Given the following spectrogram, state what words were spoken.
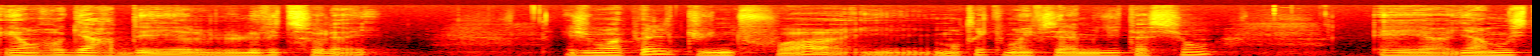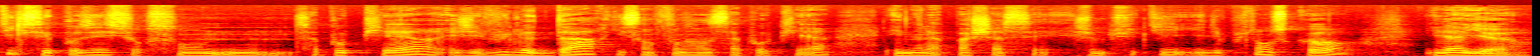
et on regardait le lever de soleil. Et je me rappelle qu'une fois, il montrait comment il faisait la méditation. Et euh, il y a un moustique qui s'est posé sur son, sa paupière, et j'ai vu le dard qui s'enfonçait dans sa paupière, et il ne l'a pas chassé. je me suis dit, il est plus dans ce corps, il est ailleurs.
